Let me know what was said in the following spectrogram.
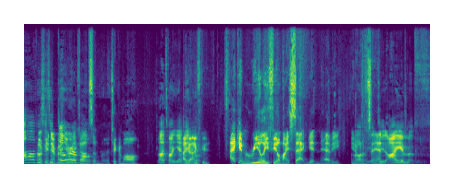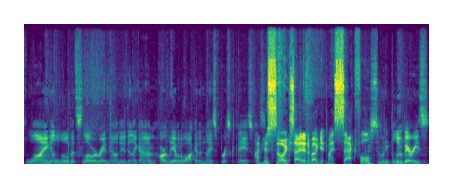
Oh, this Okay, is never mind. You already found some. I took them all. Oh, that's fine. Yeah, I, I, can- I can really feel my sack getting heavy. You know oh, what I'm saying? Dude, I am flying a little bit slower right now, dude. Like I'm hardly able to walk at a nice brisk pace. I'm just so excited about getting my sack full. there's so many blueberries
